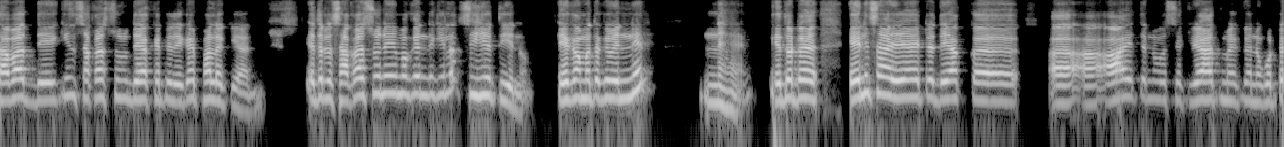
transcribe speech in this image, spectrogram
තවත් දෙකින් සකස් වුණු දෙයක්කට දෙකයි පල කියන්නේ. එතට සකස් වනේ මකෙන්ද කියලා සිහිය තියෙනවා. ඒක අමතක වෙන්නේ නැහැ. එතොට එනිසා එයට දෙයක් ආයතන වස්ස ක්‍රියාත්මය කනකොට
